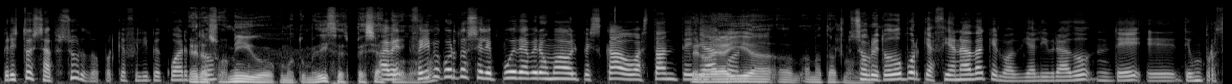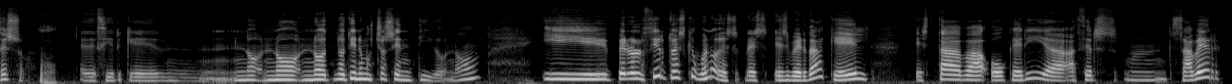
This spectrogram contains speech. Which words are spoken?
Pero esto es absurdo, porque Felipe IV... Era su amigo, como tú me dices, pese a, a ver, todo. Felipe ¿no? IV se le puede haber ahumado el pescado bastante Pero ya de ahí a, a- a matarlo. ¿no? sobre todo porque hacía nada que lo había librado de, eh, de un proceso. Es decir, que no, no, no, no tiene mucho sentido, ¿no? Y, pero lo cierto es que, bueno, es, es, es verdad que él estaba o quería hacer mm, saber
